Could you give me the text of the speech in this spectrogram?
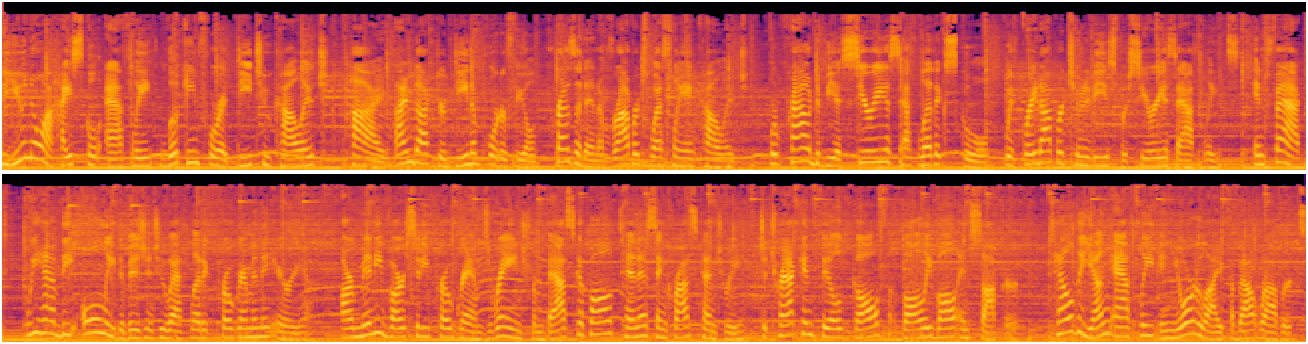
Do you know a high school athlete looking for a D2 college? Hi, I'm Dr. Deana Porterfield, president of Roberts Wesleyan College. We're proud to be a serious athletic school with great opportunities for serious athletes. In fact, we have the only Division II athletic program in the area. Our many varsity programs range from basketball, tennis, and cross country to track and field, golf, volleyball, and soccer. Tell the young athlete in your life about Roberts.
